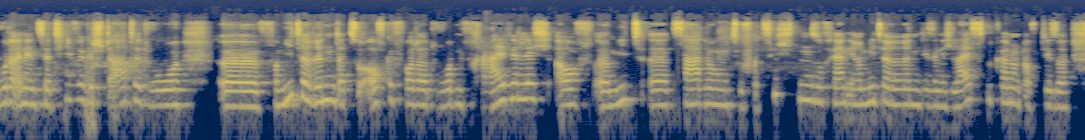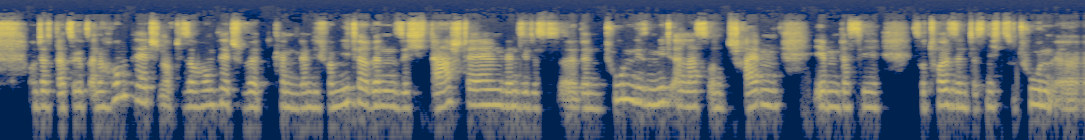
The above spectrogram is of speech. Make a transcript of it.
wurde eine Initiative gestartet, wo äh, Vermieterinnen dazu aufgefordert wurden, freiwillig auf äh, Mietzahlungen zu verzichten, sofern ihre Mieterinnen diese nicht leisten können. Und auf dieser, und das, dazu gibt es eine Homepage und auf dieser Homepage wird, können dann die Vermieterinnen sich darstellen, wenn sie das äh, denn tun, diesen Mieterlass und schreiben eben, dass sie so toll sind, das nicht zu tun. Äh,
